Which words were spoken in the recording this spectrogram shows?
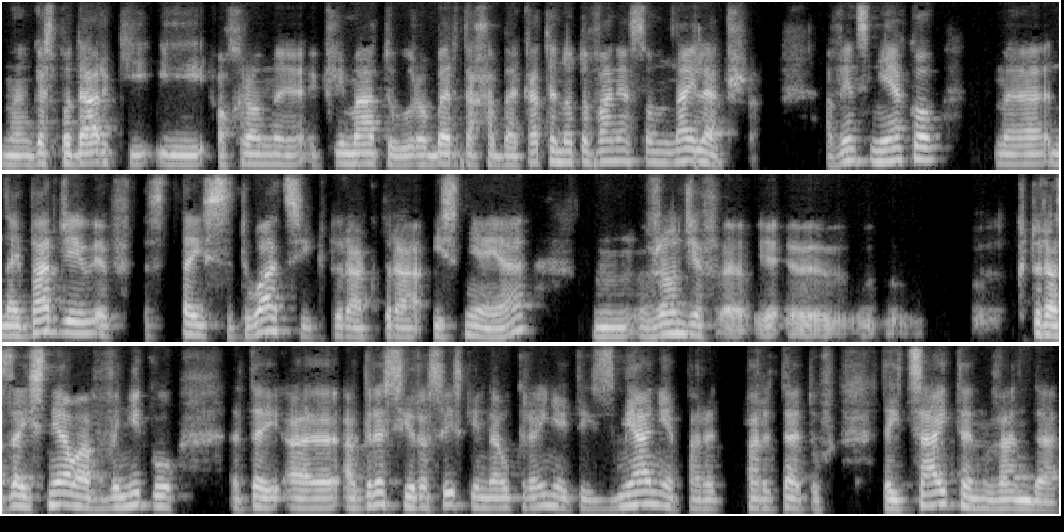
gospodarki i ochrony klimatu Roberta Habecka, te notowania są najlepsze. A więc niejako e, najbardziej z tej sytuacji, która, która istnieje w rządzie e, która zaistniała w wyniku tej e, agresji rosyjskiej na Ukrainie tej zmianie parytetów, tej Zeitenwende,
